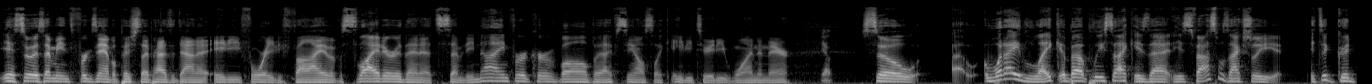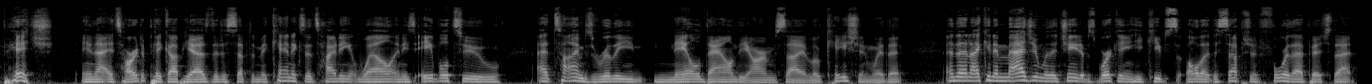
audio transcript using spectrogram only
yeah. So as I mean, for example, pitch type has it down at 84, 85 of a slider, then at 79 for a curveball, but I've seen also like 82, 81 in there. Yep. So uh, what I like about Plesac is that his fastball is actually it's a good pitch in that it's hard to pick up. He has the deceptive mechanics that's hiding it well, and he's able to at times really nail down the arm side location with it. And then I can imagine when the changeup's working, he keeps all that deception for that pitch that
